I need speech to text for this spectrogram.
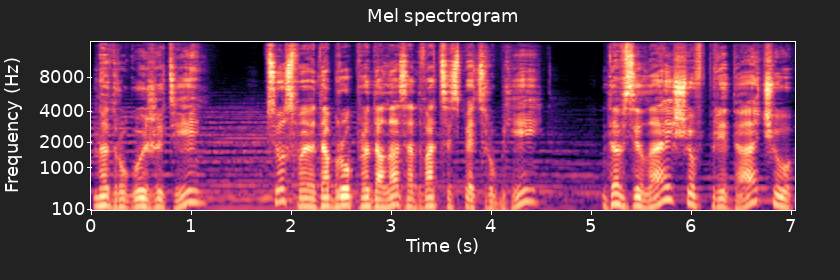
На другой же день все свое добро продала за 25 рублей, да взяла еще в придачу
